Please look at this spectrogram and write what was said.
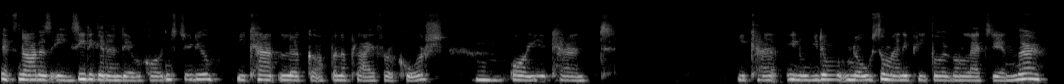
it's not as easy to get into a recording studio. You can't look up and apply for a course mm. or you can't you can't you know you don't know so many people are going to let you in there.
